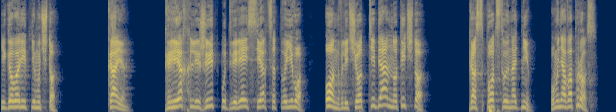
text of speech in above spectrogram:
и говорит ему что? Каин, грех лежит у дверей сердца твоего. Он влечет тебя, но ты что? Господствуй над ним. У меня вопрос.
